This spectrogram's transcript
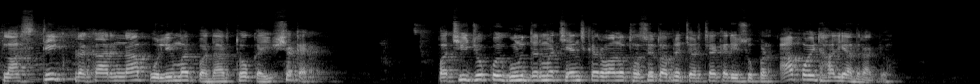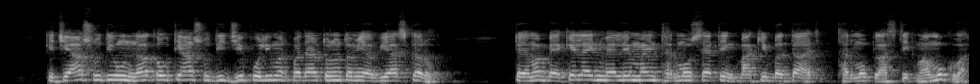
પ્લાસ્ટિક પ્રકારના પોલિમર પદાર્થો કહી શકાય. પછી જો કોઈ ગુણધર્મ ચેન્જ કરવાનો થશે તો આપણે ચર્ચા કરીશું. પણ આ પોઈન્ટ હાલ યાદ રાખજો કે જ્યાં સુધી હું ન કહું ત્યાં સુધી જે પોલિમર પદાર્થોનો તમે અભ્યાસ કરો, તો એમાં બેકેલાઇટ, મેલેમાઇન, થર્મોસેટિંગ બાકી બધા જ થર્મોપ્લાસ્ટિકમાં મૂકવા.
